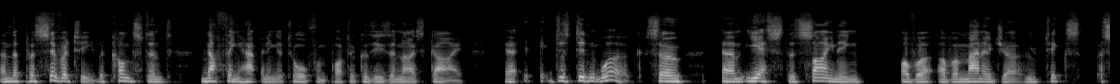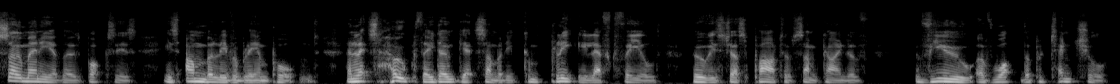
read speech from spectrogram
and the passivity, the constant nothing happening at all from Potter because he's a nice guy, uh, it, it, just didn't work. So um, yes, the signing of a of a manager who ticks so many of those boxes is unbelievably important. And let's hope they don't get somebody completely left field who is just part of some kind of view of what the potential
